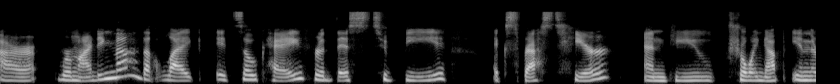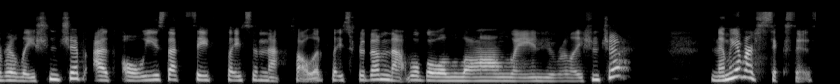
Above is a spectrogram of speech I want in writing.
our reminding them that like it's okay for this to be expressed here and you showing up in the relationship as always that safe place and that solid place for them that will go a long way in your relationship. And then we have our sixes.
